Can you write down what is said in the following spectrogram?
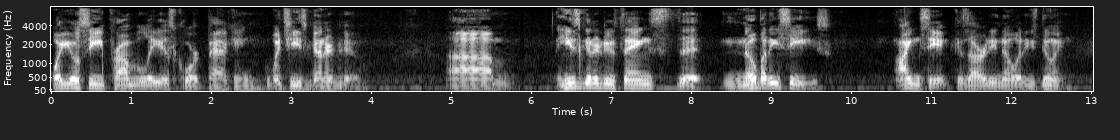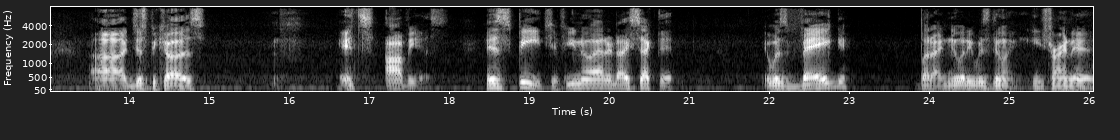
what you'll see probably is court packing, which he's going to do. Um, he's going to do things that nobody sees. I can see it because I already know what he's doing. Uh, just because it's obvious. His speech, if you know how to dissect it, it was vague but I knew what he was doing. He's trying to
